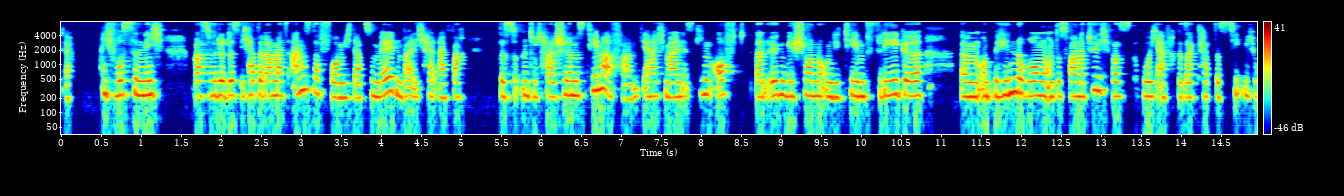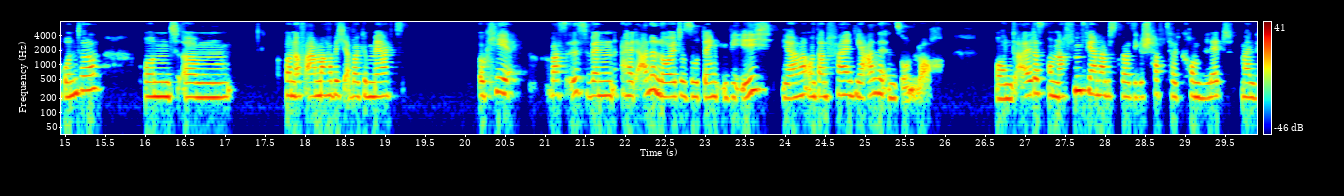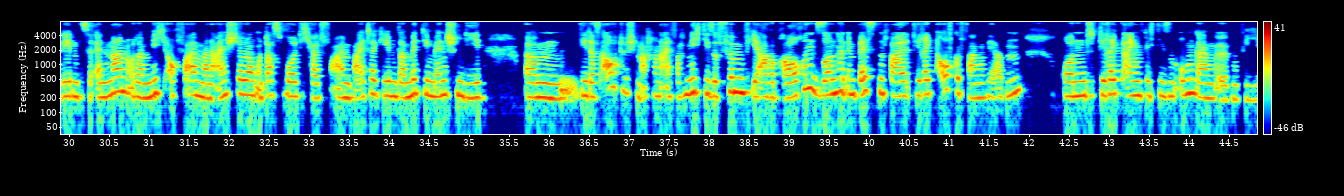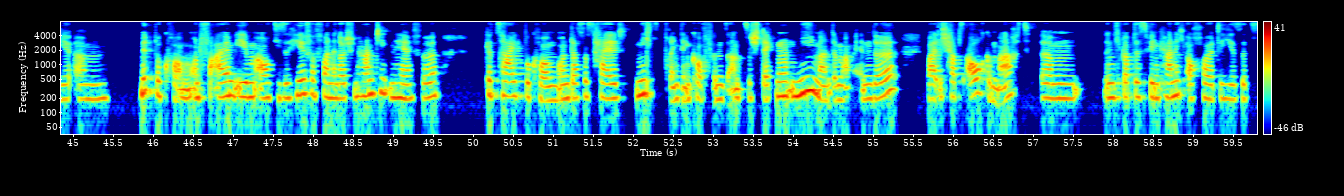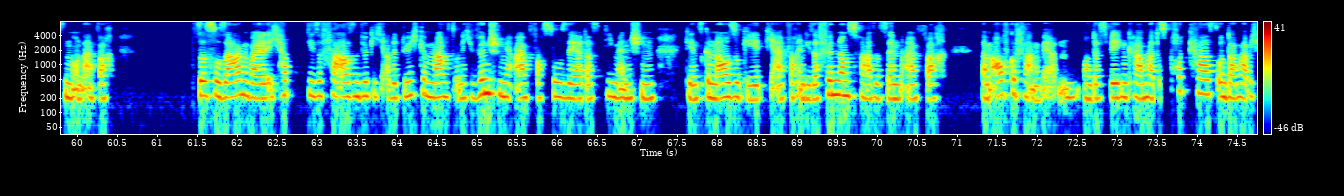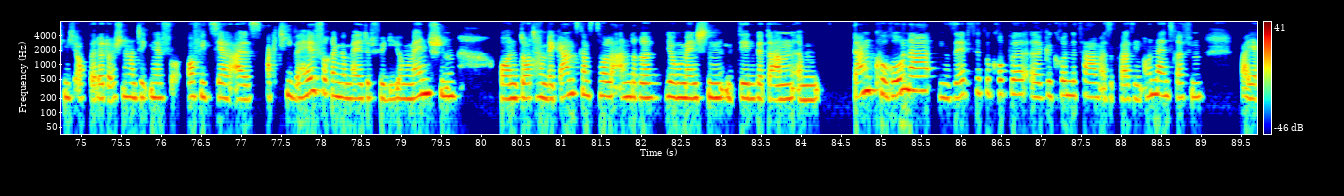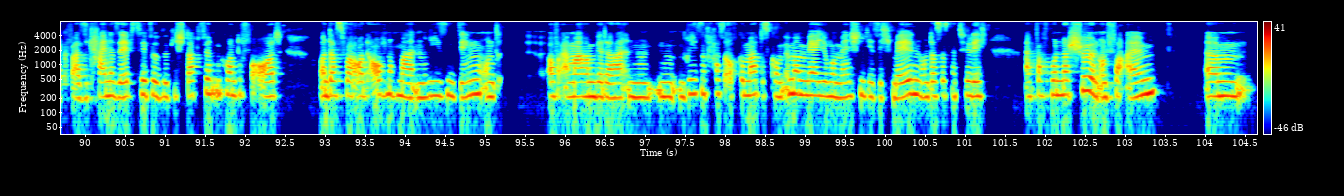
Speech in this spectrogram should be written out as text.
Ich wusste nicht, was würde das, ich hatte damals Angst davor, mich da zu melden, weil ich halt einfach das ein total schlimmes Thema fand. Ja, ich meine, es ging oft dann irgendwie schon um die Themen Pflege ähm, und Behinderung und das war natürlich was, wo ich einfach gesagt habe, das zieht mich runter und ähm, und auf einmal habe ich aber gemerkt, okay, was ist, wenn halt alle Leute so denken wie ich, ja, und dann fallen die alle in so ein Loch. Und all das, und nach fünf Jahren habe ich es quasi geschafft, halt komplett mein Leben zu ändern oder mich auch vor allem meine Einstellung. Und das wollte ich halt vor allem weitergeben, damit die Menschen, die, ähm, die das auch durchmachen, einfach nicht diese fünf Jahre brauchen, sondern im besten Fall direkt aufgefangen werden und direkt eigentlich diesen Umgang irgendwie ähm, mitbekommen und vor allem eben auch diese Hilfe von der Deutschen Huntington-Hilfe gezeigt bekommen und dass es halt nichts bringt, den Kopf in den Sand zu stecken. Niemandem am Ende, weil ich habe es auch gemacht. Ähm, und ich glaube, deswegen kann ich auch heute hier sitzen und einfach das so sagen, weil ich habe diese Phasen wirklich alle durchgemacht und ich wünsche mir einfach so sehr, dass die Menschen, denen es genauso geht, die einfach in dieser Findungsphase sind, einfach ähm, aufgefangen werden. Und deswegen kam halt das Podcast und dann habe ich mich auch bei der Deutschen Huntington-Hilfe offiziell als aktive Helferin gemeldet für die jungen Menschen und dort haben wir ganz, ganz tolle andere junge Menschen, mit denen wir dann ähm, dank Corona eine Selbsthilfegruppe äh, gegründet haben, also quasi ein Online-Treffen, weil ja quasi keine Selbsthilfe wirklich stattfinden konnte vor Ort. Und das war auch nochmal ein Riesending. Und auf einmal haben wir da einen, einen Riesenfass aufgemacht. Es kommen immer mehr junge Menschen, die sich melden und das ist natürlich einfach wunderschön und vor allem ähm,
